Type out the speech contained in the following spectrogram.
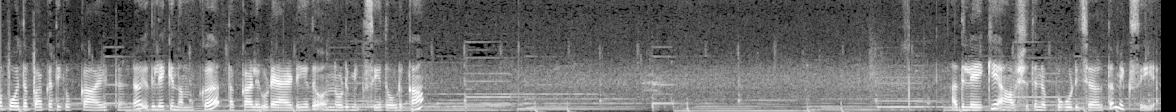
അപ്പോൾ ഇത് പകുതി കുക്കായിട്ടുണ്ട് ഇതിലേക്ക് നമുക്ക് തക്കാളി കൂടെ ആഡ് ചെയ്ത് ഒന്നുകൂടി മിക്സ് ചെയ്ത് കൊടുക്കാം. അതിലേക്ക് ആവശ്യത്തിന് ഉപ്പ് കൂടി ചേർത്ത് മിക്സ് ചെയ്യാം.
